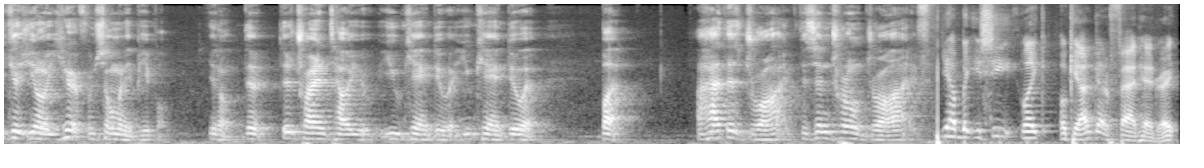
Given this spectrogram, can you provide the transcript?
because you know you hear it from so many people. You know they're they're trying to tell you you can't do it. You can't do it. But I had this drive, this internal drive. Yeah, but you see, like, okay, I've got a fat head, right?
